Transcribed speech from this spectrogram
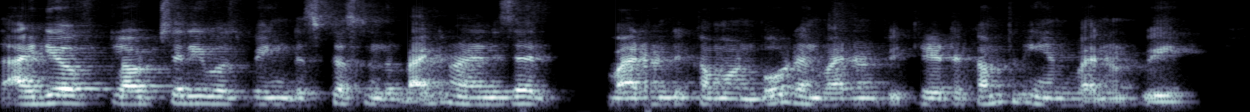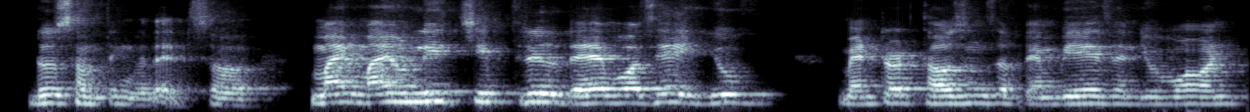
The idea of Cloud Cherry was being discussed in the background, and he said, Why don't you come on board and why don't we create a company and why don't we do something with it? So, my, my only cheap thrill there was, Hey, you've mentored thousands of MBAs and you want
